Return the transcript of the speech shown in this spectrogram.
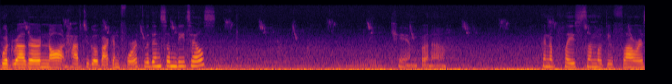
would rather not have to go back and forth within some details. Okay, I'm gonna gonna place some of the flowers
